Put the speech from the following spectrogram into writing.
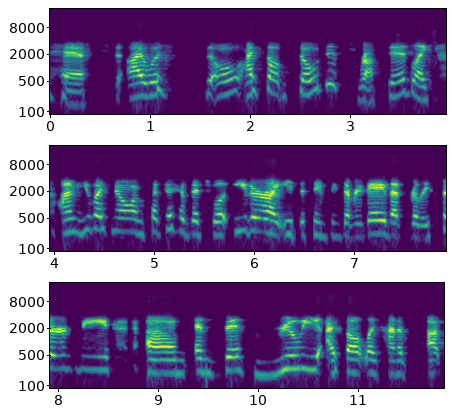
pissed i was so I felt so disrupted. Like um, you guys know I'm such a habitual eater. I eat the same things every day. That's really served me. Um, and this really I felt like kind of up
